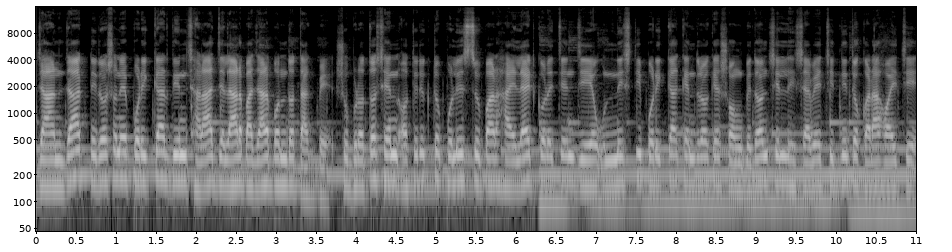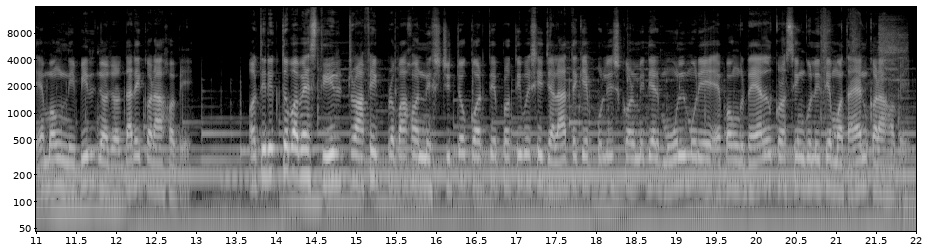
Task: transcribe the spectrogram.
যানজট নিরসনে পরীক্ষার দিন ছাড়া জেলার বাজার বন্ধ থাকবে। সুব্রত সেন অতিরিক্ত পুলিশ সুপার হাইলাইট করেছেন যে উনিশটি পরীক্ষা কেন্দ্রকে সংবেদনশীল হিসাবে চিহ্নিত করা হয়েছে এবং নিবিড় নজরদারি করা হবে। অতিরিক্তভাবে স্থির ট্রাফিক প্রবাহ নিশ্চিত করতে প্রতিবেশী জেলা থেকে পুলিশ কর্মীদের মূল মুড়ে এবং রেল ক্রসিংগুলিতে মোতায়েন করা হবে।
